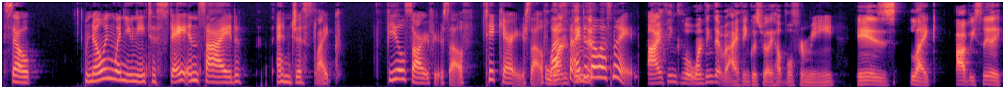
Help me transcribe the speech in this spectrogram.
So, knowing when you need to stay inside and just like feel sorry for yourself, take care of yourself. Last, I did that- that last night. I think well, one thing that I think was really helpful for me is like obviously like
